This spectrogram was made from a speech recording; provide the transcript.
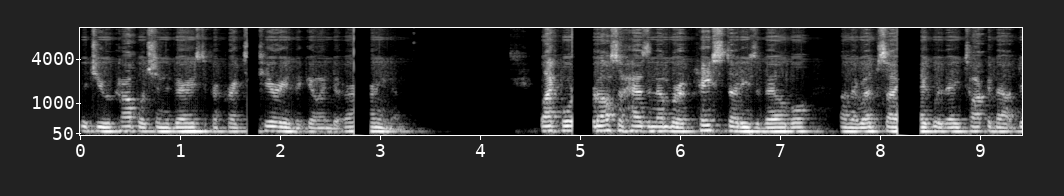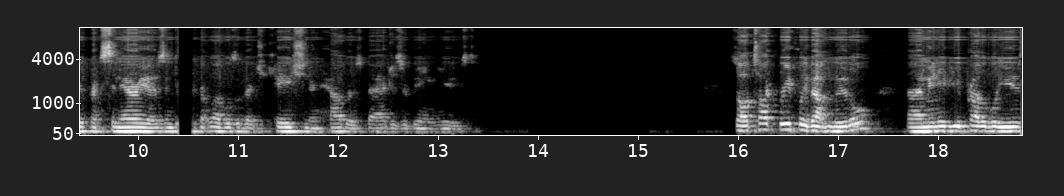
that you accomplish in the various different criteria that go into earning them. Blackboard also has a number of case studies available on their website where they talk about different scenarios and different levels of education and how those badges are being used. So I'll talk briefly about Moodle. Uh, many of you probably use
